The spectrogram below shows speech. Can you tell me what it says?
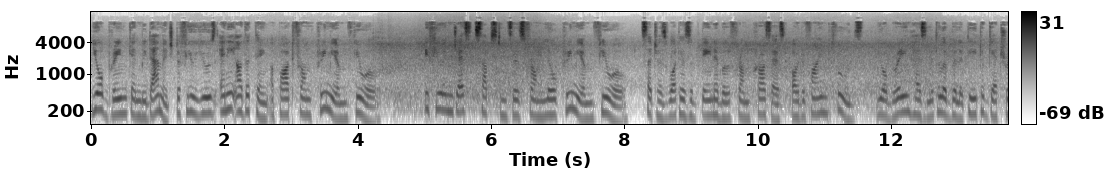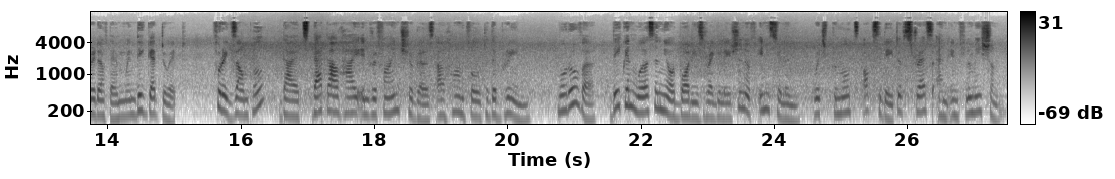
your brain can be damaged if you use any other thing apart from premium fuel. If you ingest substances from low premium fuel, such as what is obtainable from processed or refined foods, your brain has little ability to get rid of them when they get to it. For example, diets that are high in refined sugars are harmful to the brain. Moreover, they can worsen your body's regulation of insulin, which promotes oxidative stress and inflammation.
